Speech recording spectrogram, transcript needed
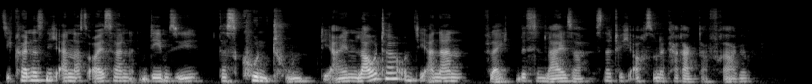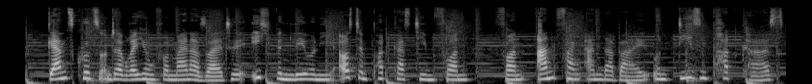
Sie können es nicht anders äußern, indem sie das kundtun. Die einen lauter und die anderen vielleicht ein bisschen leiser. Ist natürlich auch so eine Charakterfrage. Ganz kurze Unterbrechung von meiner Seite. Ich bin Leonie aus dem Podcast-Team von von Anfang an dabei. Und diesen Podcast,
